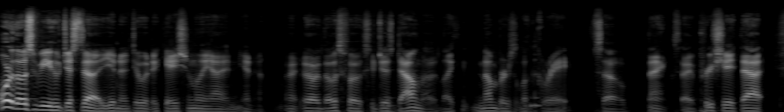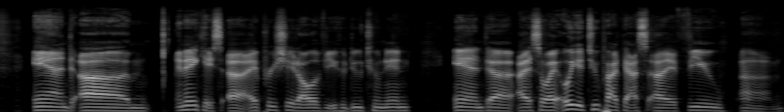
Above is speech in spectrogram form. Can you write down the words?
or those of you who just, uh, you know, do it occasionally. And you know, or those folks who just download. Like numbers look great, so thanks. I appreciate that. And um, in any case, uh, I appreciate all of you who do tune in. And uh, I, so I owe you two podcasts. Uh, if you, um,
